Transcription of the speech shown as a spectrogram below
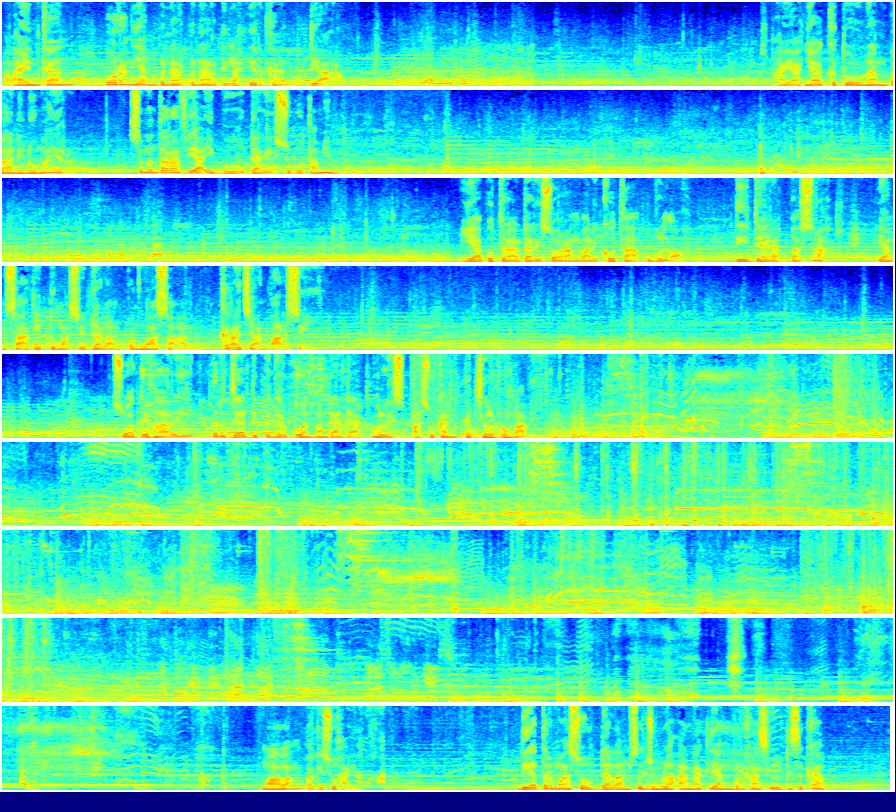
Melainkan orang yang benar-benar dilahirkan di Arab. Ayahnya keturunan Bani Numair, sementara via ibu dari suku Tamim. Ia putra dari seorang wali kota Ubullah di daerah Basrah yang saat itu masih dalam penguasaan kerajaan Parsi. Suatu hari terjadi penyerbuan mendadak oleh pasukan kecil Romawi. Malang bagi Suhaib. Dia termasuk dalam sejumlah anak yang berhasil disekap,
